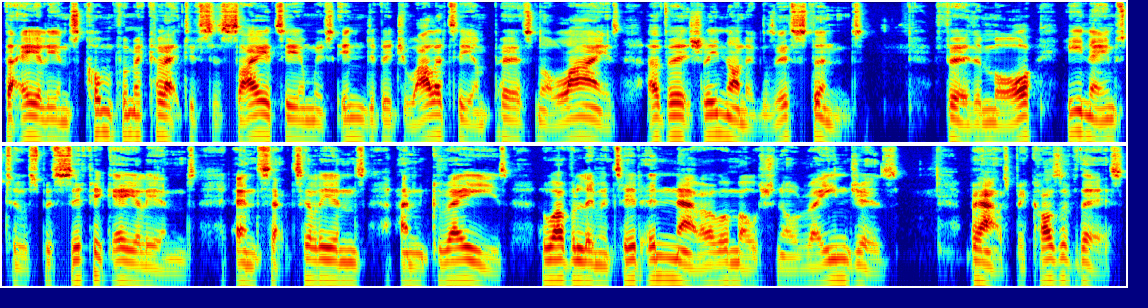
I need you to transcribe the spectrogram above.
that aliens come from a collective society in which individuality and personal lives are virtually non existent. Furthermore, he names two specific aliens, Insectilians and Greys, who have limited and narrow emotional ranges. Perhaps because of this,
